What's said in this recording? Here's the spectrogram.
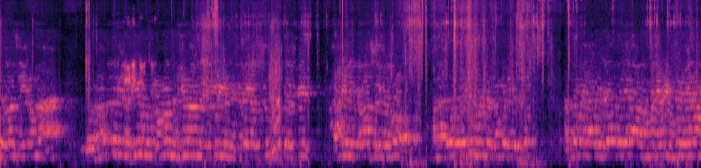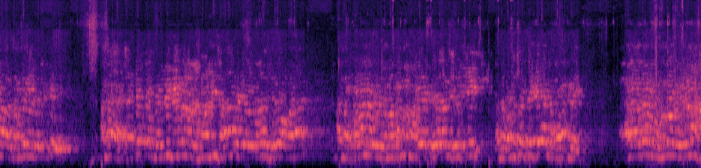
எல்லாம் செய்யணும்னா ஒரு நீரூற்றமா அந்த நீரானது எப்படி அந்த கிளைகளுக்கு பூக்களுக்கு காய்களுக்கு எல்லாம் செல்கிறதோ அந்த அறுபது வயது முடிந்த தம்பதிகளுக்கும் மாதிரியாக எழுபது வயதான தம்பதிகள் எண்பது வயதான தம்பதிகளுக்கு அந்த சட்டத்தை பெற்று வீரநாத சாமி சனாவளியோட செய்வாங்க அந்த பலன் அவருடைய மகன் மகளை சொல்லி அந்த வம்சத்துக்கே அந்த பலன் கிடைக்கும். அதனாலதான் நம்ம முன்னோர்கள்லாம்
